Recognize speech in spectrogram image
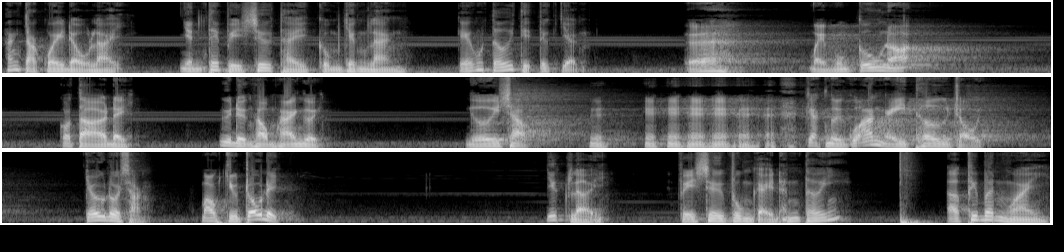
Hắn ta quay đầu lại, Nhìn thấy vị sư thầy cùng dân làng Kéo tới thì tức giận à, Mày muốn cứu nó. Có ta ở đây Ngươi đừng hòng hại người. Người sao? Các người quá ngây thơ rồi. Chớ đôi sẵn Mau chịu trốn đi. Dứt lời Vị sư vung gậy đánh tới. Ở phía bên ngoài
